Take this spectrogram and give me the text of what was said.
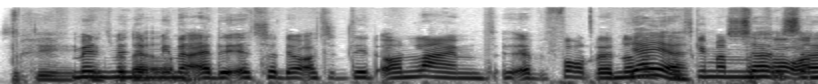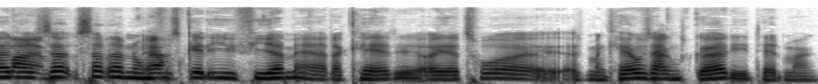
Så det Men, men jeg mener, er det, så det er, også, det er et online... Får, er noget, ja, ja. Det skal man, man så, får så, er online. der, så, så er der nogle Ja. forskellige firmaer, der kan det, og jeg tror, at man kan jo sagtens gøre det i Danmark,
